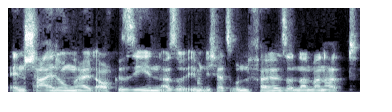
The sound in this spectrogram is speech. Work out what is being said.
Entscheidung halt auch gesehen, also eben nicht als Unfall, sondern man hat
